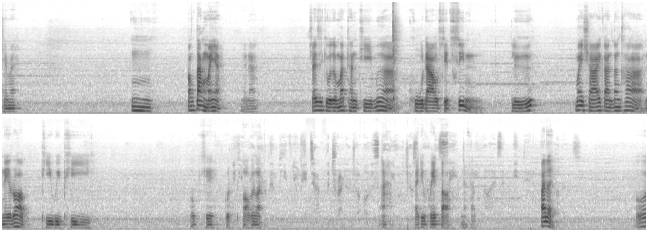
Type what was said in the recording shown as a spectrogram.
ใช่ไหมอืม ต้องตั้งไหมอะ เดี๋ยวนะ ใช้สกิลอัตโนมัติทันทีเมื่อคูดาวเสร็จสิ้น หรือไม่ใช้การตั้งค่าในรอบ PVP โอเค กดออกไปก่อน อะ ไปที่เควสต่อนะครับ ไปเลย โอ้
